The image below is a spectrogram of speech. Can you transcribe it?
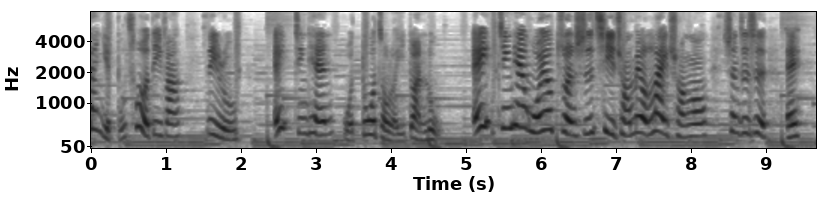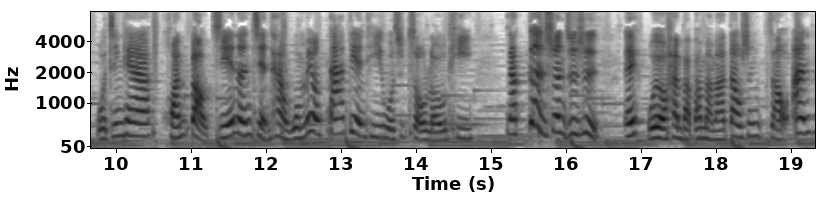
但也不错的地方，例如，哎，今天我多走了一段路，哎，今天我有准时起床，没有赖床哦，甚至是，哎，我今天啊环保节能减碳，我没有搭电梯，我是走楼梯。那更甚至是，哎，我有和爸爸妈妈道声早安，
